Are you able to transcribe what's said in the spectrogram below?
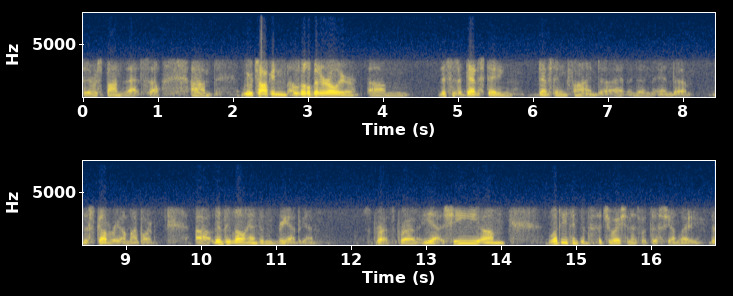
to respond to that. So, um, we were talking a little bit earlier. Um, this is a devastating, devastating find uh, and, and uh, discovery on my part. Uh, Lindsay Lohan's in rehab again. Surprise, surprise. Yeah, she. Um, what do you think the situation is with this young lady? Do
